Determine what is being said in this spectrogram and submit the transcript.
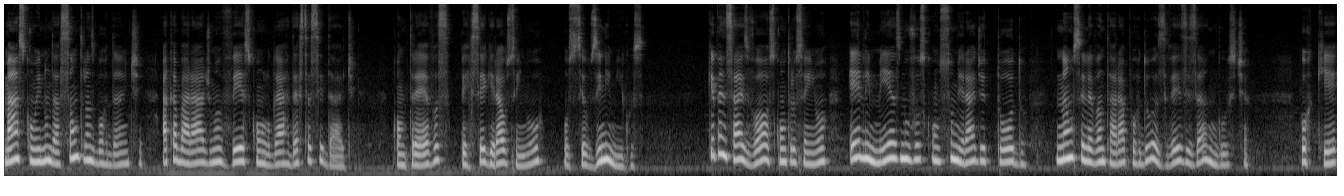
Mas com inundação transbordante acabará de uma vez com o lugar desta cidade. Com trevas perseguirá o Senhor os seus inimigos. Que pensais vós contra o Senhor ele mesmo vos consumirá de todo, não se levantará por duas vezes a angústia. Porque,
